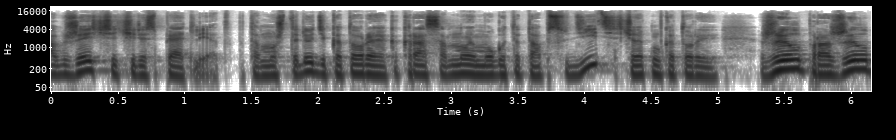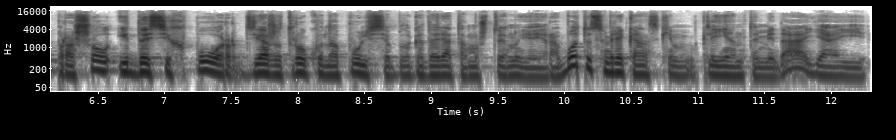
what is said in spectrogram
обжечься через пять лет. Потому что люди, которые как раз со мной могут это обсудить, с человеком, который жил, прожил, прошел и до сих пор держит руку на пульсе благодаря тому, что ну, я и работаю с американскими клиентами, да, я и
